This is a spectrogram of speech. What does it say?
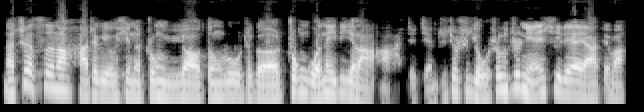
那这次呢啊这个游戏呢终于要登陆这个中国内地了啊，这简直就是有生之年系列呀，对吧？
